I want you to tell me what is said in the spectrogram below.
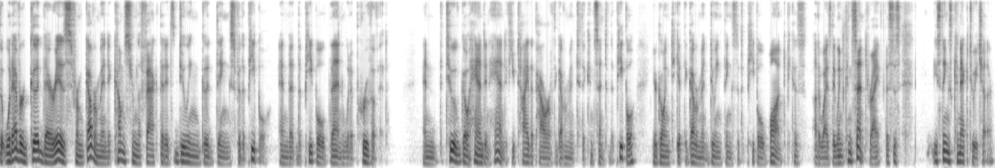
That whatever good there is from government, it comes from the fact that it's doing good things for the people and that the people then would approve of it. And the two go hand in hand. If you tie the power of the government to the consent of the people, you're going to get the government doing things that the people want because otherwise they wouldn't consent, right? This is, these things connect to each other.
